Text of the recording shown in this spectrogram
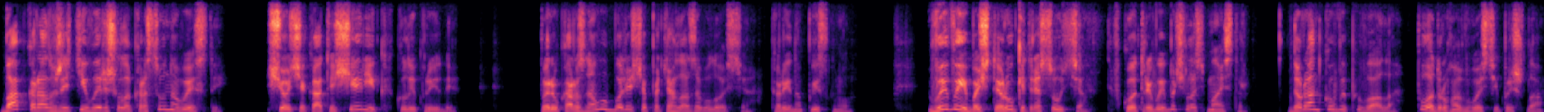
Бабка раз в житті вирішила красу навести. Що, чекати ще рік, коли прийде? Перукар знову боляче потягла за волосся. Карина пискнула. Ви вибачте, руки трясуться, вкотре вибачилась майстер. До ранку випивала, подруга в гості прийшла.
